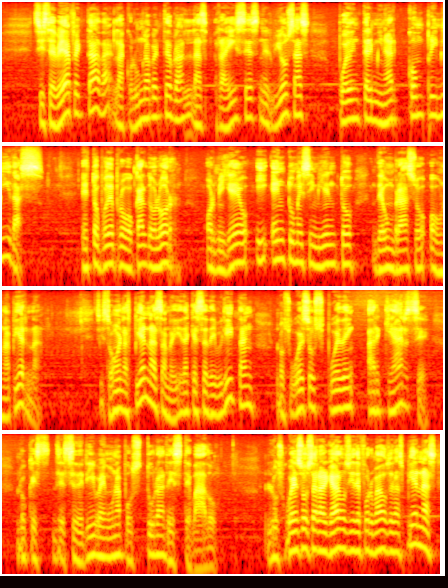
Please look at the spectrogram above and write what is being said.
si se ve afectada la columna vertebral, las raíces nerviosas pueden terminar comprimidas. Esto puede provocar dolor, hormigueo y entumecimiento de un brazo o una pierna. Si son en las piernas, a medida que se debilitan, los huesos pueden arquearse, lo que se deriva en una postura de estebado. Los huesos alargados y deformados de las piernas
